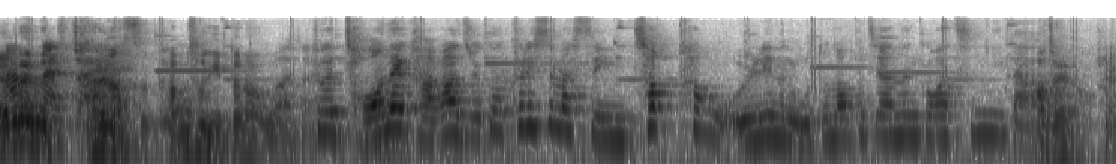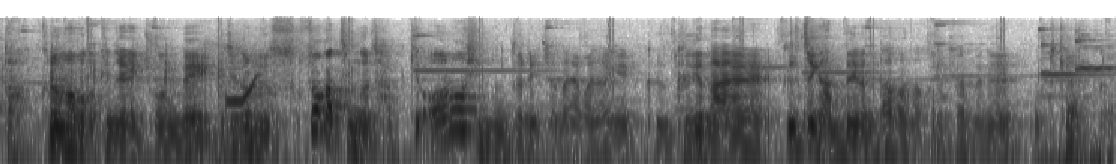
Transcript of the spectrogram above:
에버랜드 날짜에. 잘해놨음. 감성이 있더라고. 맞아요. 그 전에 가가지고 크리스마스 인 척 하고 올리는 것도 나쁘지 않은 것 같습니다. 맞아요. 좋다. 그런 방법도 굉장히 좋은데 이제 그럼 숙소 같은 걸 잡기 어려우신 분들이 있잖아요. 만약에 그 그게 날 일정이 안 된다거나 그렇게 하면은 어떻게 할까요?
